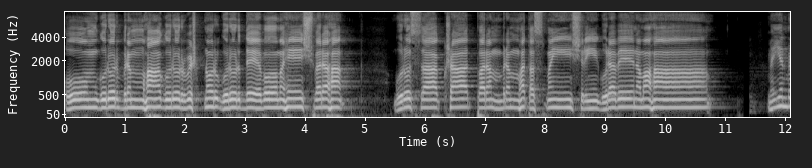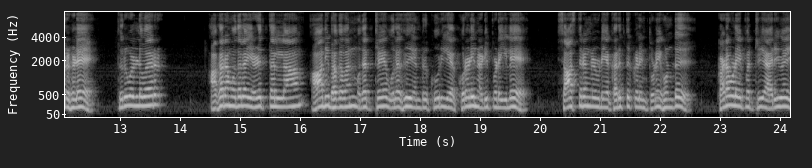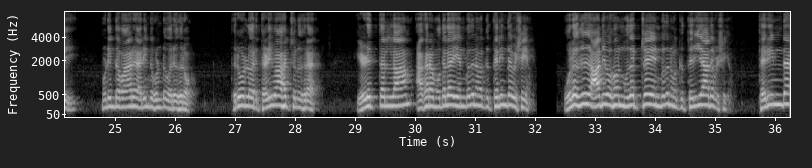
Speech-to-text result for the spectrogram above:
ஓம் குருர் பிரம்மா குருர் விஷ்ணுர் குருர்தேவோ மகேஸ்வரः குரு சாட்சாத் பரம் பிரம்ம தஸ்மை ஸ்ரீ குரவே நம மெய்யன்பர்களே திருவள்ளுவர் அகர முதல எழுத்தெல்லாம் ஆதிபகவன் முதற்றே உலகு என்று கூறிய குரலின் அடிப்படையிலே சாஸ்திரங்களுடைய கருத்துக்களின் துணை கொண்டு கடவுளை பற்றிய அறிவை முடிந்தவாறு அறிந்து கொண்டு வருகிறோம். திருவள்ளுவர் தெளிவாகச் சொல்கிறார் எழுத்தெல்லாம் அகர முதல என்பது நமக்கு தெரிந்த விஷயம். உலகு ஆதிபகவன் முதற்றே என்பது நமக்கு தெரியாத விஷயம். தெரிந்த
